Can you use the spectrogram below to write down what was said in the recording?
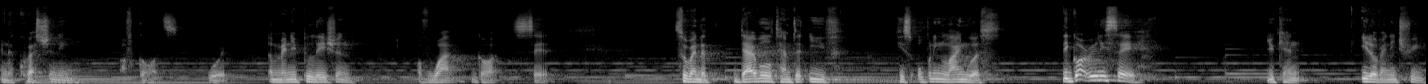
and a questioning of God's word, a manipulation of what God said. So when the devil tempted Eve, his opening line was, Did God really say you can eat of any tree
